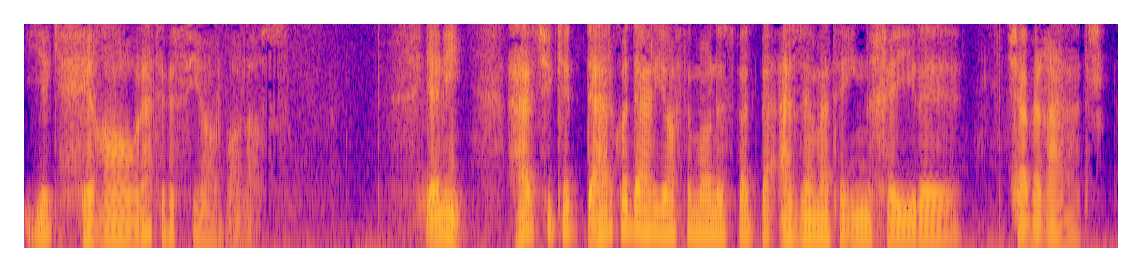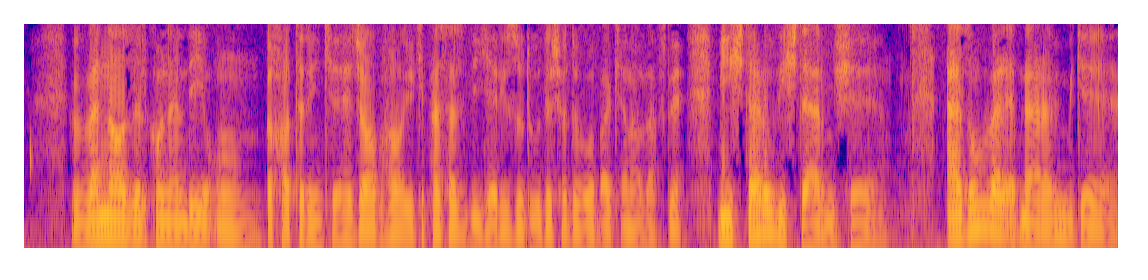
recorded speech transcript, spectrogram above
یک حقارت بسیار بالاست. یعنی هرچی که درک و دریافت ما نسبت به عظمت این خیر شب قدر و نازل کننده اون به خاطر اینکه هجاب ها یکی پس از دیگری زدوده شده و برکنار رفته بیشتر و بیشتر میشه از اون ور ابن عربی میگه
